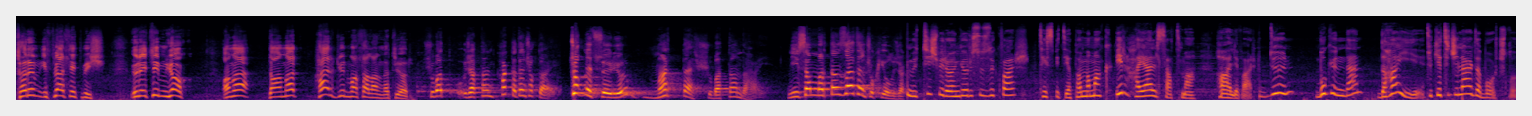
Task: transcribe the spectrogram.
Tarım iflas etmiş. Üretim yok. Ama damat her gün masal anlatıyor. Şubat Ocak'tan hakikaten çok daha iyi. Çok net söylüyorum. Mart da Şubat'tan daha iyi. Nisan Mart'tan zaten çok iyi olacak. Müthiş bir öngörüsüzlük var. Tespit yapamamak, bir hayal satma hali var. Dün bugünden daha iyi. Tüketiciler de borçlu.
